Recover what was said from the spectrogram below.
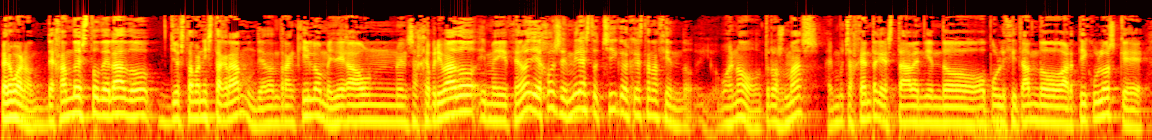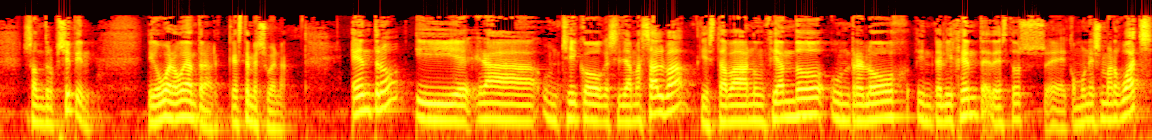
Pero bueno, dejando esto de lado, yo estaba en Instagram un día tan tranquilo, me llega un mensaje privado y me dicen, oye José, mira estos chicos que están haciendo. Y yo, bueno, otros más. Hay mucha gente que está vendiendo o publicitando artículos que son dropshipping. Digo, bueno, voy a entrar, que este me suena. Entro y era un chico que se llama Salva, que estaba anunciando un reloj inteligente de estos, eh, como un smartwatch,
